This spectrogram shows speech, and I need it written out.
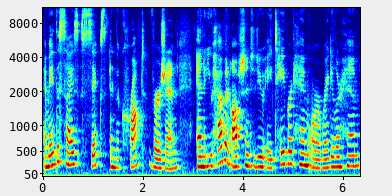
I made the size 6 in the cropped version, and you have an option to do a tapered hem or a regular hem.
